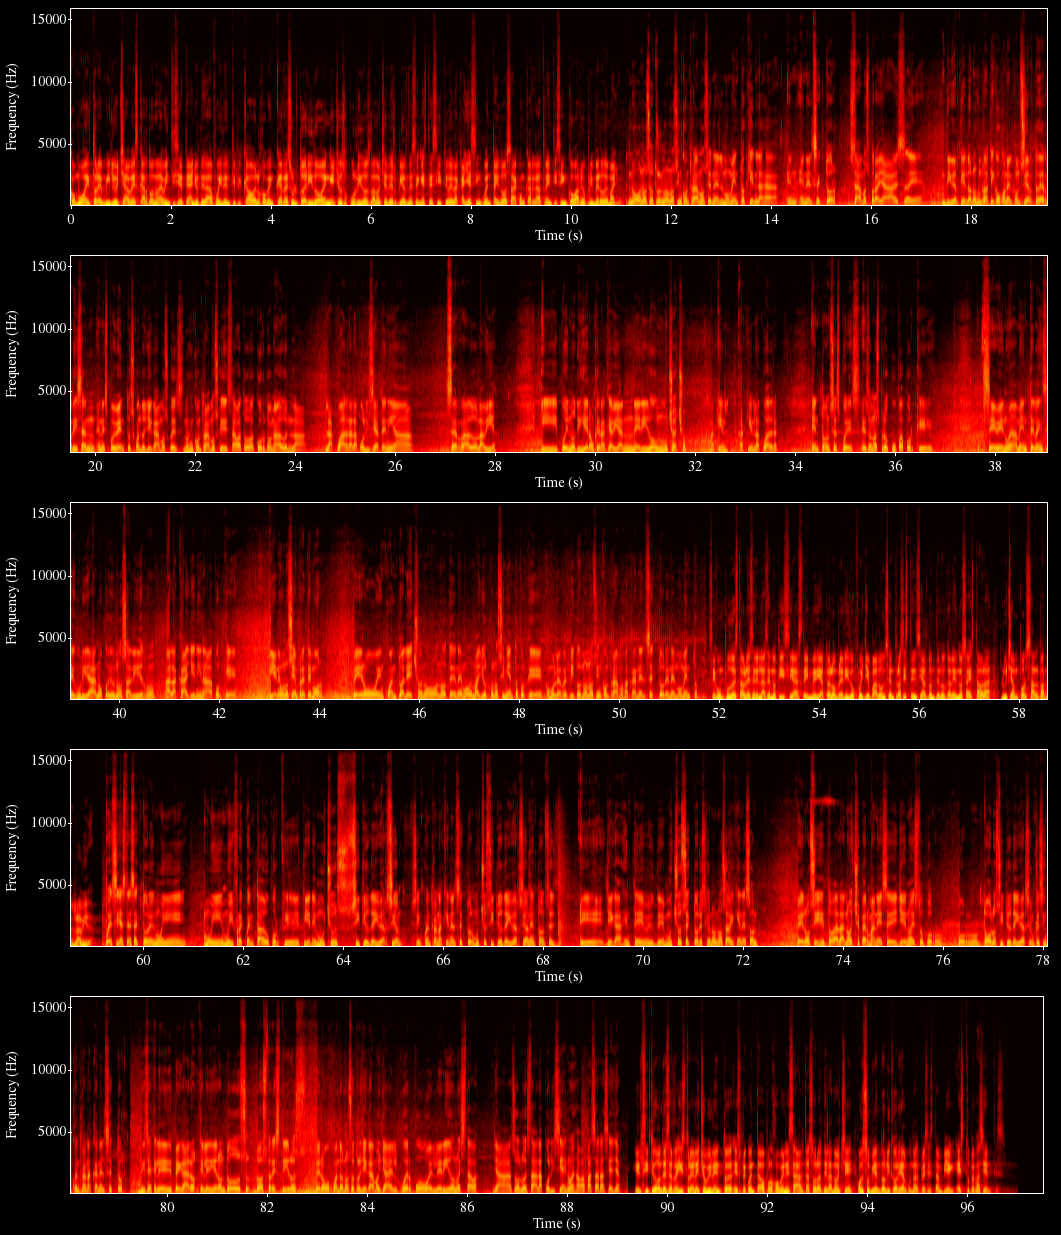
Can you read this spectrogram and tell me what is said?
Como Héctor Emilio Chávez Cardona, de 27 años de edad, fue identificado el joven que resultó herido en hechos ocurridos la noche del viernes en este sitio de la calle 52A con carrera 35, barrio Primero de Mayo. No, nosotros no nos encontrábamos en el momento aquí en, la, en, el sector. Estábamos por allá este, divirtiéndonos un ratico con el concierto de risa en, en Expo Eventos. Cuando llegamos, pues nos encontramos que estaba todo acordonado en la, la cuadra. La policía tenía cerrado la vía y pues nos dijeron que era que habían herido a un muchacho aquí en, aquí en la cuadra. Entonces pues eso nos preocupa porque se ve nuevamente la inseguridad, no puede uno salir a la calle ni nada porque tiene uno siempre temor pero en cuanto al hecho no, no tenemos mayor conocimiento porque, como les repito, no nos encontramos acá en el sector en el momento. Según pudo establecer Enlace Noticias, de inmediato el hombre herido fue llevado a un centro asistencial donde los galenos a esta hora luchan por salvarle la vida. Pues sí, este sector es muy, muy, muy frecuentado porque tiene muchos sitios de diversión. Se encuentran aquí en el sector muchos sitios de diversión, entonces eh, llega gente de muchos sectores que uno no sabe quiénes son. Pero sí, toda la noche permanece lleno esto por, por todos los sitios de diversión que se encuentran acá en el sector. Dice que le pegaron, que le dieron dos, dos, tres tiros, pero cuando nosotros llegamos ya el cuerpo, el herido no estaba. Ya solo estaba la policía y no dejaba pasar hacia allá. El sitio donde se registró el hecho violento es frecuentado por jóvenes a altas horas de la noche, consumiendo licor y algunas veces también estupefacientes.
